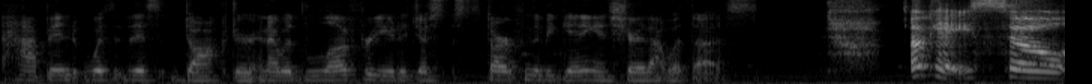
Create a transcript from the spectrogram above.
happened with this doctor, and I would love for you to just start from the beginning and share that with us. Okay, so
